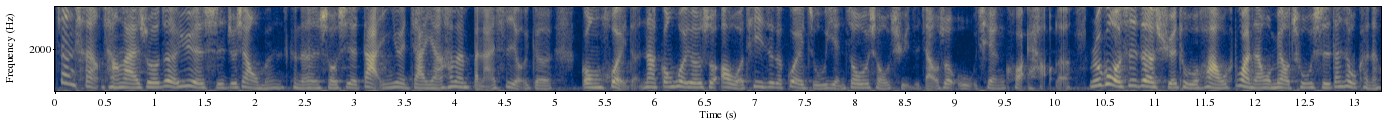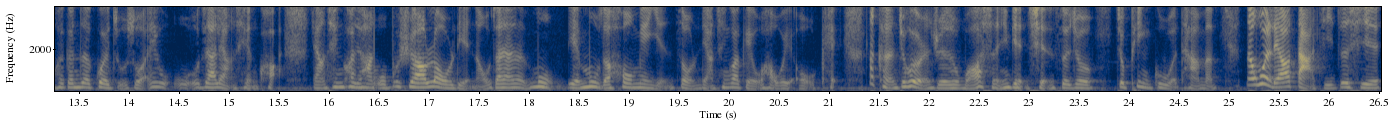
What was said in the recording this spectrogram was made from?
正常常来说，这个乐师就像我们可能很熟悉的大音乐家一样，他们本来是有一个工会的。那工会就是说，哦，我替这个贵族演奏一首曲子，假如说五千块好了。如果我是这个学徒的话，我不管怎样，我没有出师，但是我可能会跟这个贵族说，哎，我我只要两千块，两千块就好，我不需要露脸啊，我在那幕帘幕的后。面面演奏两千块给我好，我也 OK。那可能就会有人觉得我要省一点钱，所以就就聘雇了他们。那为了要打击这些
